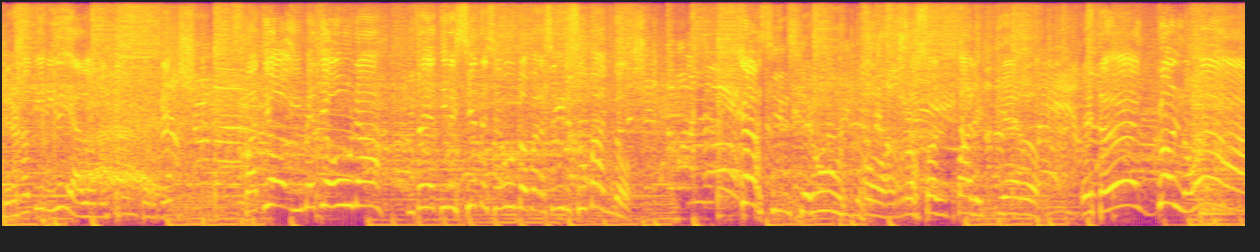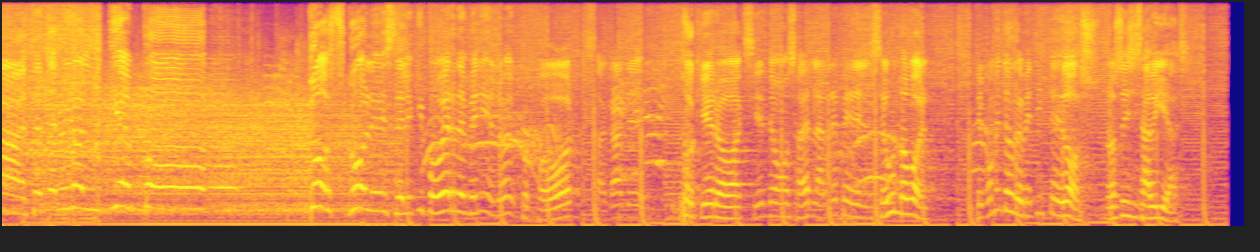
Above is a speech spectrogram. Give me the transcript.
pero no tiene idea dónde están porque pateó y metió una y todavía tiene 7 segundos para seguir sumando. Casi el segundo, rozó el palo izquierdo. Esta vez, gol nomás. Se terminó el tiempo. Dos goles del equipo verde veniendo. ¿eh? Por favor, sacate. No quiero accidente. Vamos a ver la repe del segundo gol. Te comento que metiste dos. No sé si sabías.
